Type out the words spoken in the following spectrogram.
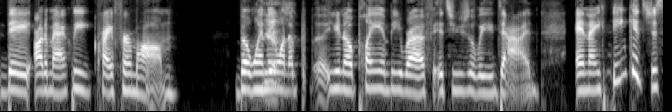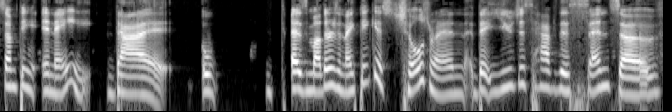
they automatically cry for mom. But when yes. they want to you know play and be rough, it's usually dad. And I think it's just something innate that oh, as mothers and I think as children that you just have this sense of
